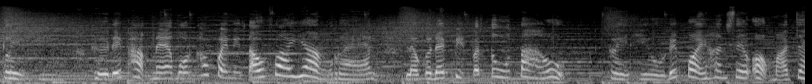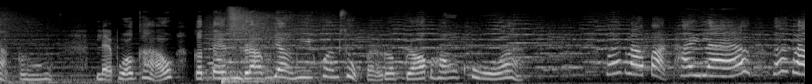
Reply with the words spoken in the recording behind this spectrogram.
เกรดเทลเธอได้ผลักแม่มดเข้าไปในเตาไฟอย่างแรง แล้วก็ได้ปิดประตูเตา เกรเทลได้ปล่อยฮันเซลออกมาจากกรงและพวกเขาก็เต้นรำอย่างมีความสุขไปรอบๆห้องครัวพวกเราปลอดภัยแล้ว พวกเรา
